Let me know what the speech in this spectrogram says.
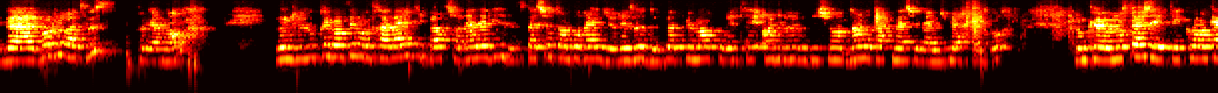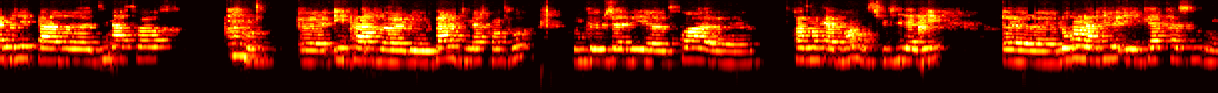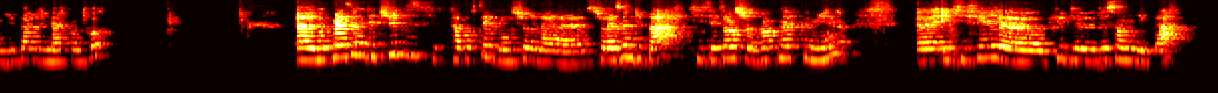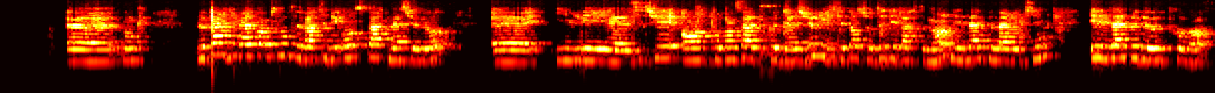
Eh ben, bonjour à tous, premièrement. Donc, je vais vous présenter mon travail qui porte sur l'analyse spatio-temporelle du réseau de peuplement forestier en libre évolution dans le parc national du Mercantour. Donc, euh, mon stage a été co-encadré par euh, Dina Fort euh, et par le parc du Mercantour. Donc, j'avais trois, trois encadrants, donc Sylvie Lallet, Laurent Larieux et Claire Trassou, donc du parc du Mercantour. Euh, donc, ma zone d'études s'est rapportée donc, sur, la, sur la zone du parc qui s'étend sur 29 communes euh, et qui fait euh, plus de 200 000 hectares. donc, le parc du Mercantour fait partie des 11 parcs nationaux. il est situé en Provence-Alpes-Côte d'Azur et il s'étend sur deux départements, les Alpes-Maritimes et les Alpes de Haute-Provence.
